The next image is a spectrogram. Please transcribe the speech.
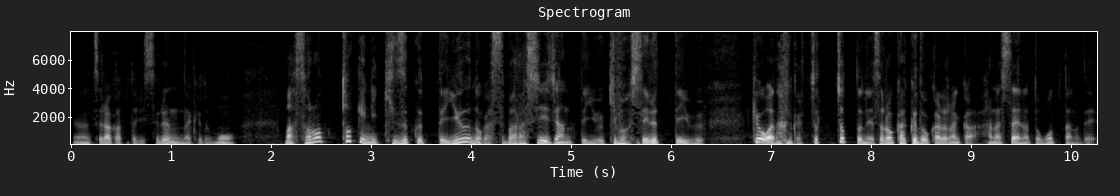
うん、辛かったりするんだけども、まあその時に気づくっていうのが素晴らしいじゃんっていう気もしてるっていう今日はなんかちょ、ちょっとね、その角度からなんか話したいなと思ったので、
